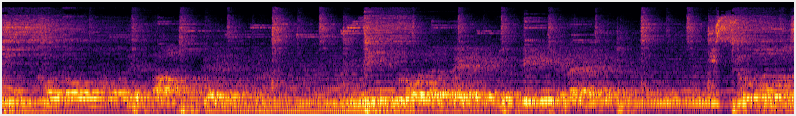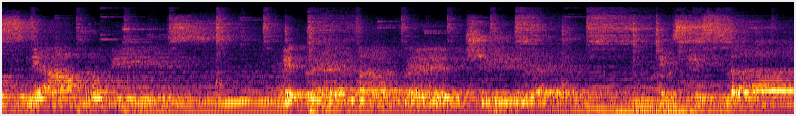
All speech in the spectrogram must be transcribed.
Dincolo de fapte, dincolo de esperança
